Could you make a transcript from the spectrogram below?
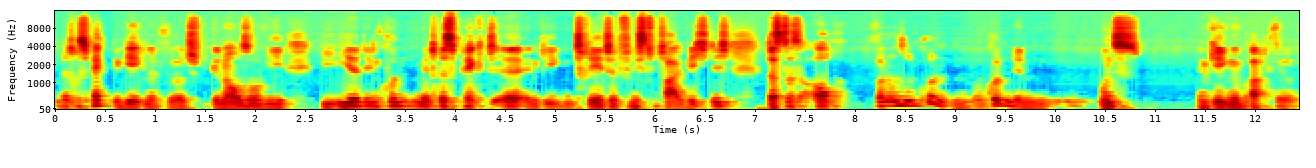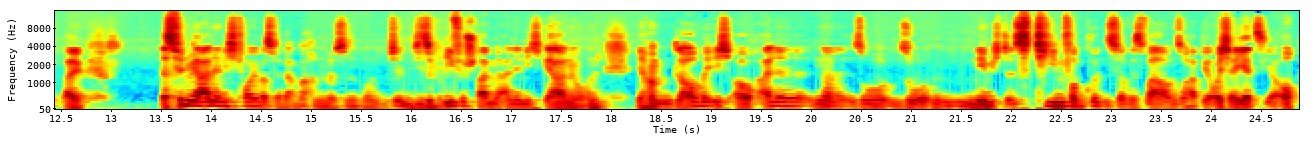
mit Respekt begegnet wird. Genauso wie, wie ihr den Kunden mit Respekt äh, entgegentretet, finde ich es total wichtig, dass das auch von unseren Kunden und Kundinnen uns entgegengebracht wird. Weil das finden wir alle nicht toll, was wir da machen müssen. Und diese Briefe schreiben wir alle nicht gerne. Und wir haben, glaube ich, auch alle, ne, so, so nehme ich das Team vom Kundenservice wahr und so habt ihr euch ja jetzt hier auch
